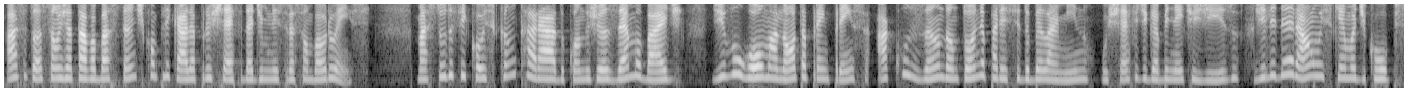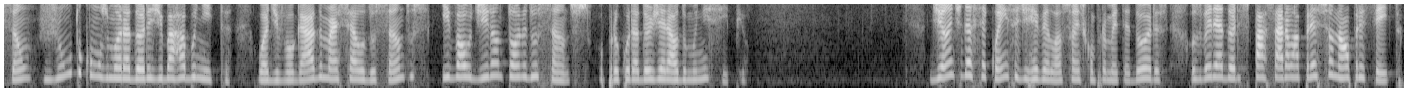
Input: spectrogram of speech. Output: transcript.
A situação já estava bastante complicada para o chefe da administração bauruense. Mas tudo ficou escancarado quando José Mobaide divulgou uma nota para a imprensa acusando Antônio Aparecido Belarmino, o chefe de gabinete de ISO, de liderar um esquema de corrupção junto com os moradores de Barra Bonita, o advogado Marcelo dos Santos e Valdir Antônio dos Santos, o procurador-geral do município. Diante da sequência de revelações comprometedoras, os vereadores passaram a pressionar o prefeito,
